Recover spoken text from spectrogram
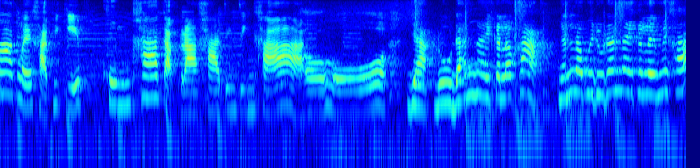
มากๆเลยค่ะพี่กิฟคุ้มค่ากับราคาจริง ๆ ค่ะ โอ้โห อยากดูด้านในกันแล้วค่ะ งั้นเราไปดูด้านในกันเลยไหมคะ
